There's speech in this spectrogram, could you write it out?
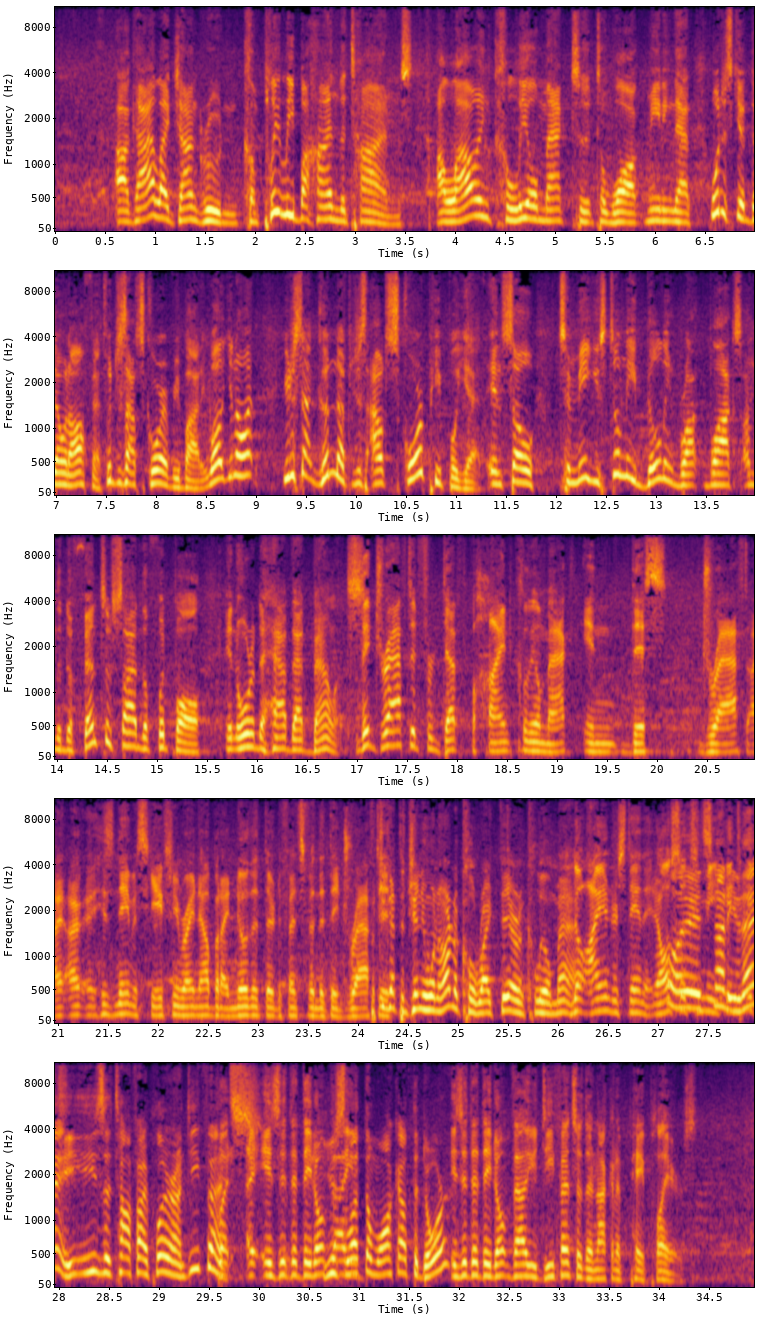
a guy like Jon Gruden, completely behind the times, allowing Khalil Mack to, to walk, meaning that we'll just get done offense. We'll just outscore everybody. Well, you know what? You're just not good enough to just outscore people yet. And so, to me, you still need building blocks on the defensive side of the football in order to have that balance. They drafted for depth behind Khalil Mack in this draft. I, I, his name escapes me right now, but I know that their defensive end that they drafted. But drafted. you got the genuine article right there in Khalil Mack. no, I understand that. Also, well, to it's me, not it's- even that. He's a top five player on But defense. uh, is it that they don't you just value, let them walk out the door? Is it that they don't value defense, or they're not going to pay players?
